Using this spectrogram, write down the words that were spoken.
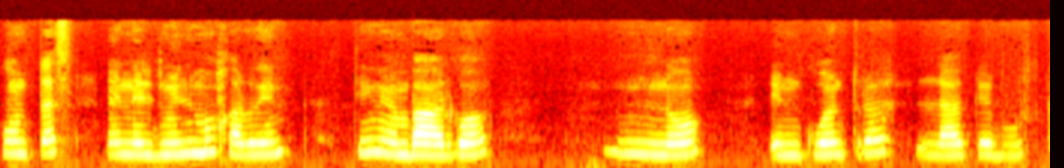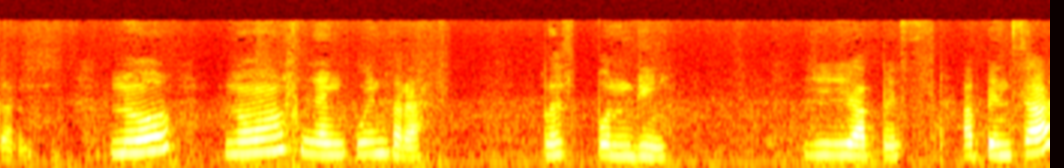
juntas en el mismo jardín. Sin embargo, no encuentra la que buscan. No, no la encuentra, respondí. Y a, a pensar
